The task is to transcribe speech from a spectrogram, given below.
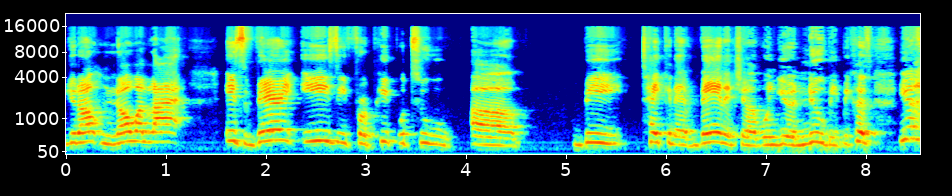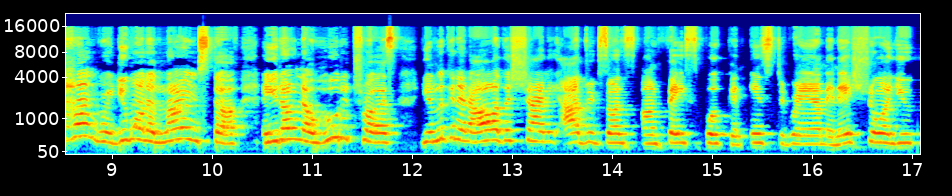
you don't know a lot, it's very easy for people to uh be taken advantage of when you're a newbie because you're hungry, you want to learn stuff, and you don't know who to trust. You're looking at all the shiny objects on, on Facebook and Instagram, and they're showing you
